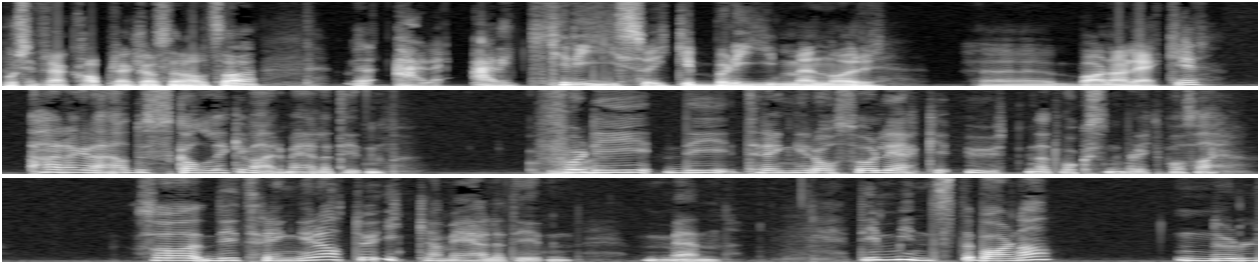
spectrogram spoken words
Bortsett fra kaplaklosser, altså. Men er det, er det krise å ikke bli med når uh, barna leker? Her er greia, du skal ikke være med hele tiden. Fordi de trenger også å leke uten et voksenblikk på seg. Så de trenger at du ikke er med hele tiden. Men de minste barna, null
